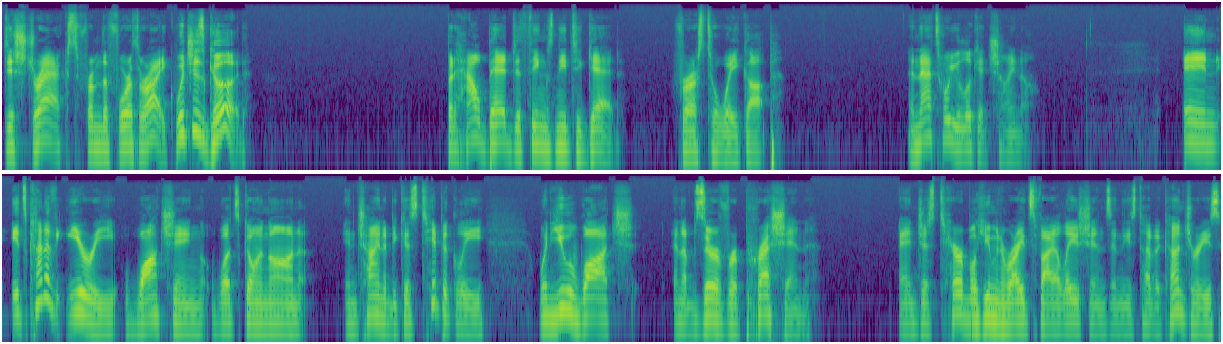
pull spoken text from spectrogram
distracts from the Fourth Reich, which is good. But how bad do things need to get for us to wake up? And that's where you look at China. And it's kind of eerie watching what's going on in China because typically, when you watch and observe repression and just terrible human rights violations in these type of countries,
